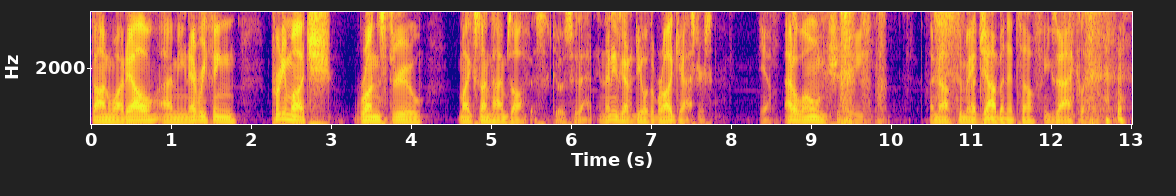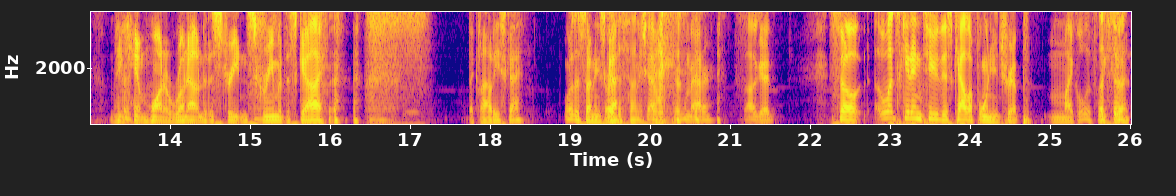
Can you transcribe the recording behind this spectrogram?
Don Waddell. I mean, everything pretty much runs through Mike Sundheim's office. Goes through that, and then he's got to deal with the broadcasters. Yeah. that alone should be enough to make a him- job in itself. exactly make him want to run out into the street and scream at the sky The cloudy sky. or the sunny sky, the sunny whichever sky. doesn't matter. It's all good. So let's get into this California trip, Michael. If Let's do it.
